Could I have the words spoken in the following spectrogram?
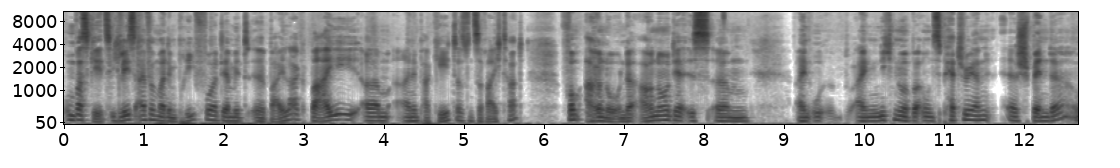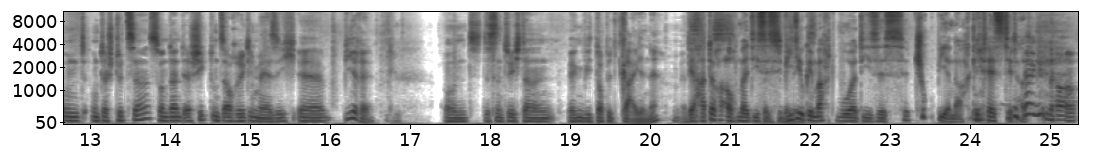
um was geht's? Ich lese einfach mal den Brief vor, der mit äh, beilag bei ähm, einem Paket, das uns erreicht hat, vom Arno. Und der Arno, der ist ähm, ein, ein nicht nur bei uns Patreon-Spender und Unterstützer, sondern der schickt uns auch regelmäßig äh, Biere. Und das ist natürlich dann irgendwie doppelt geil, ne? Der hat doch auch mal dieses Video gemacht, wo er dieses Chukbier nachgetestet hat. Ja, genau.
